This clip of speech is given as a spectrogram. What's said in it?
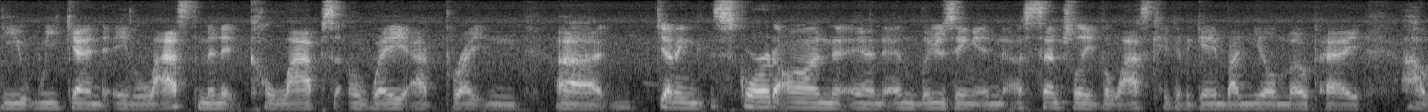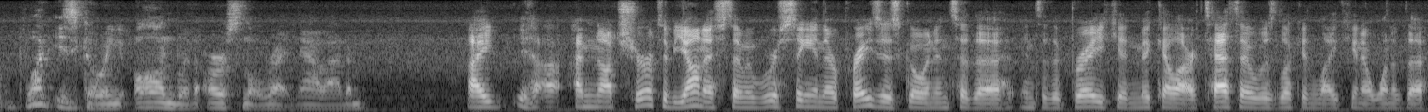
the weekend, a last minute collapse away at Brighton, uh, getting scored on and, and losing in essentially the last kick of the game by Neal Maupay. Uh, what is going on with Arsenal right now, Adam? I I'm not sure to be honest. I mean, we're singing their praises going into the into the break, and Mikel Arteta was looking like you know one of the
